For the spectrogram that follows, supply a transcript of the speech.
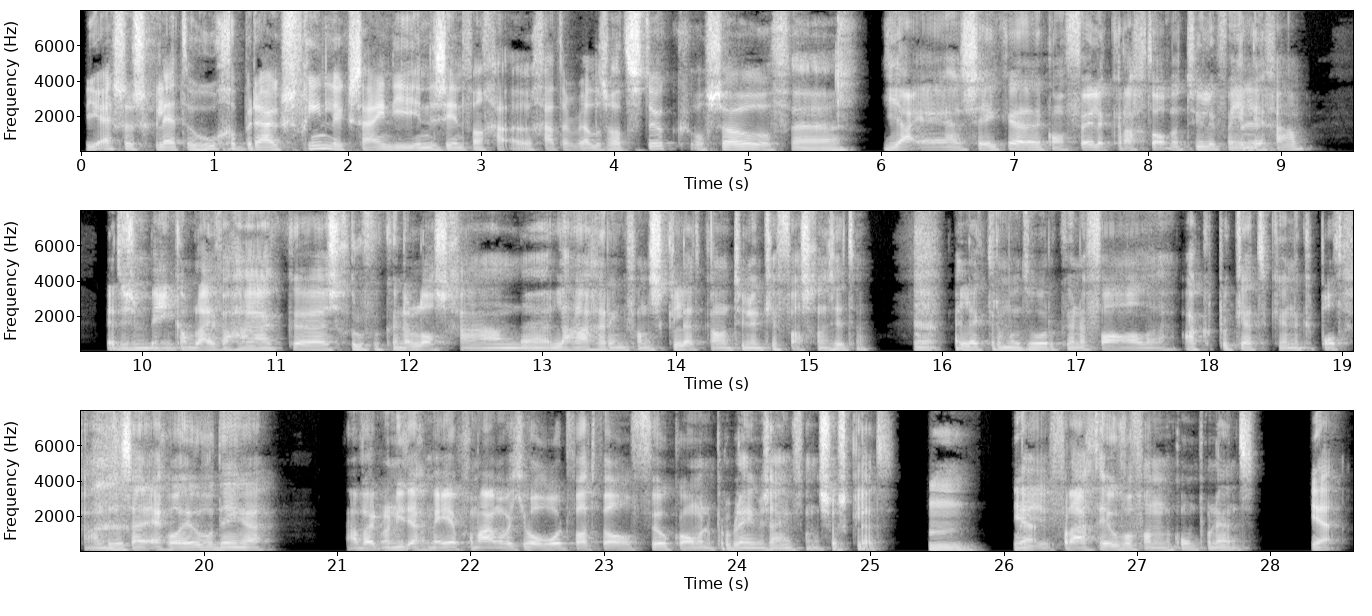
die exoskeletten, hoe gebruiksvriendelijk zijn die? In de zin van, ga- gaat er wel eens wat stuk of zo? Of, eh, Ja, ja, zeker. Er komen vele krachten op natuurlijk van je lichaam. Ja, dus een been kan blijven haken, schroeven kunnen losgaan. eh, lagering van het skelet kan natuurlijk een keer vast gaan zitten. Ja. Elektromotoren kunnen vallen, accupakketten kunnen kapot gaan. Dus er zijn echt wel heel veel dingen Nou, wat ik nog niet echt mee heb gemaakt, maar wat je wel hoort, wat wel veel komende problemen zijn van zo'n skelet. Hmm, ja. Je vraagt heel veel van een component. Ja,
